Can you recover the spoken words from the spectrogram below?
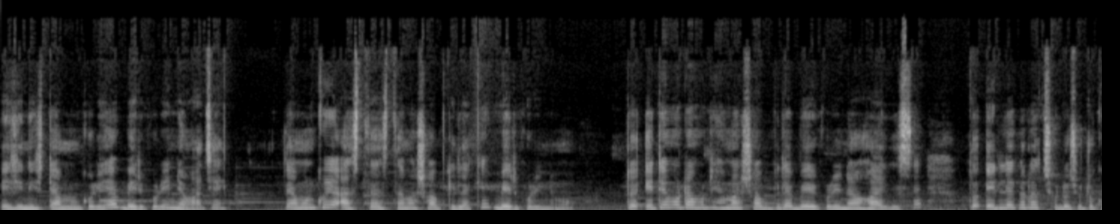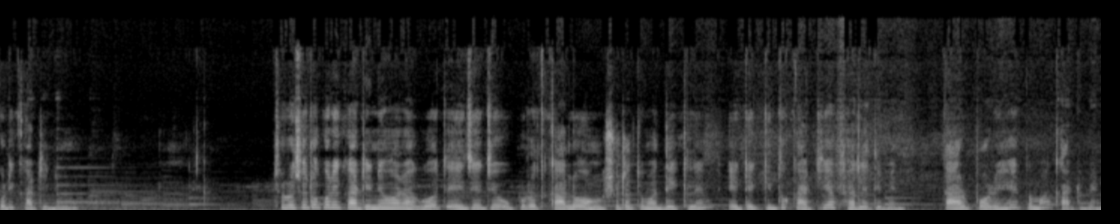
এই জিনিসটা এমন করিয়া বের করে নেওয়া যায়। তো এমন করে আস্তে আস্তে আমার সবগুলাকে বের করে নেব। তো এটা মোটামুটি আমার সবগুলা বের করে নেওয়া হয়ে গেছে। তো এর লেগালা ছোটো ছোটো করে কাটি নেব। ছোটো ছোটো করে কাটি নেওয়ার আগত এই যে যে উপরত কালো অংশটা তোমার দেখলেন, এটা কিন্তু কাটিয়া ফেলে দিবেন। তারপরে হে তোমার কাটবেন।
